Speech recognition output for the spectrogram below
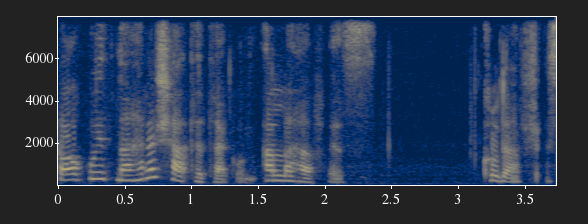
টক উইথ নাহারের সাথে থাকুন। আল্লাহ হাফেজ। খোদা হাফেজ।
